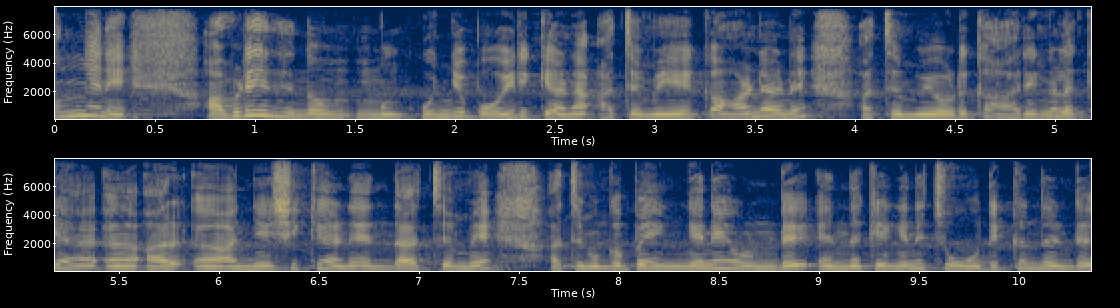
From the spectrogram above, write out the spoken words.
അങ്ങനെ അവിടെ നിന്നും കുഞ്ഞു പോയിരിക്കുകയാണ്. അച്ചമ്മയെ കാണാണ്. അച്ചമ്മയോട് കാര്യങ്ങളൊക്കെ അന്വേഷിക്കുകയാണ്. എന്താ അച്ചമ്മേ? അച്ചമ്മക്ക് ഇപ്പോൾ എങ്ങനെയുണ്ട് എന്നൊക്കെ ഇങ്ങനെ ചോദിക്കുന്നുണ്ട്.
